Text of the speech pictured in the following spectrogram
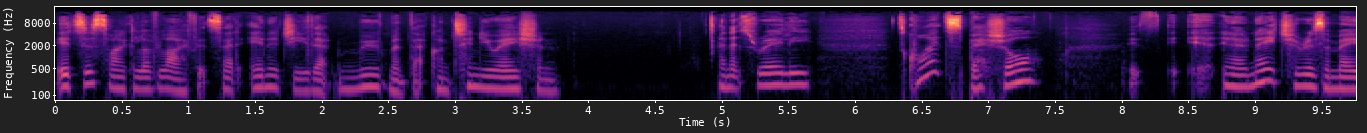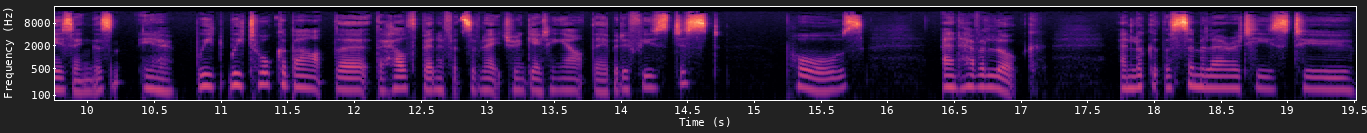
it's a cycle of life. It's that energy, that movement, that continuation. And it's really, it's quite special. It's, you know, nature is amazing. There's, you know, we, we talk about the, the health benefits of nature and getting out there, but if you just pause and have a look and look at the similarities to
